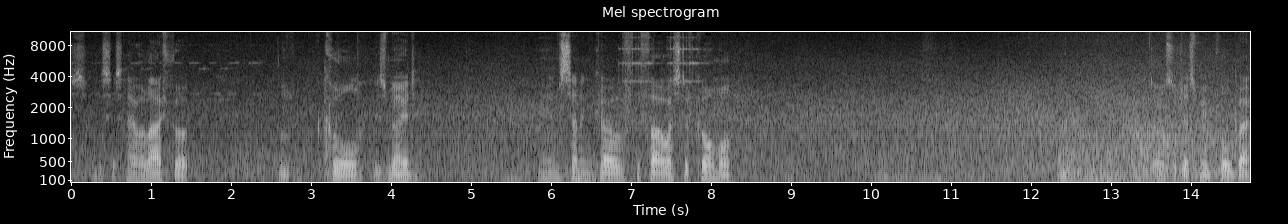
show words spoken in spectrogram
so this is how a lifeboat call is made in Sennen Cove, the far west of Cornwall. The doors just being pulled back.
